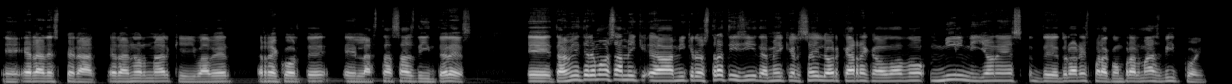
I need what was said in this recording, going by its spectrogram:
Eh, era de esperar, era normal que iba a haber recorte en las tasas de interés. Eh, también tenemos a, MicroStrategy de Michael Saylor que ha recaudado mil millones de dólares para comprar más Bitcoin.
